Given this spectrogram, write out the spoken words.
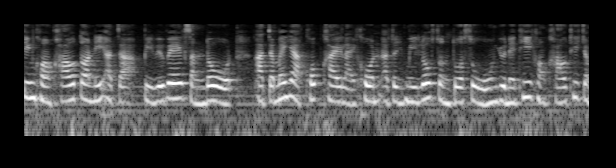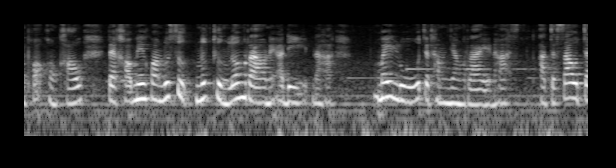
ริง ๆ ของเขาตอนนี้อาจจะปีวิเวกสันโดษอาจจะไม่อยากคบใครหลายคน อาจจะมีโลกส่วนตัวสูงอยู่ในที่ของเขาที่เฉพาะของเขา แต่เขามีความรู้สึกนึกถึงเรื่องราวในอดีตนะคะไม่รู้จะทำอย่างไรนะคะอาจจะเศร้าใจ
